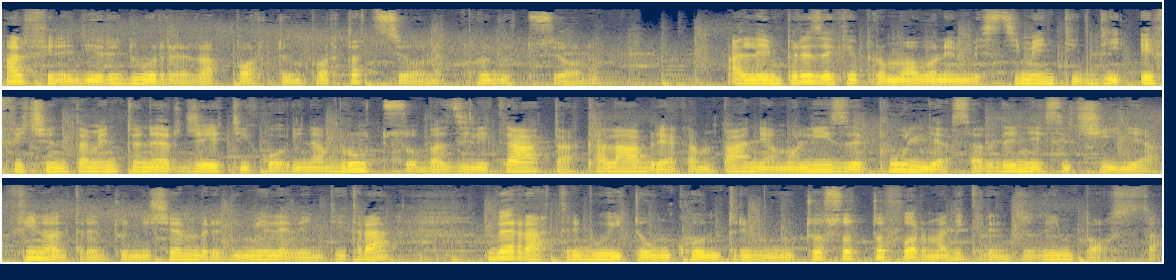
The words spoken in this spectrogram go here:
al fine di ridurre il rapporto importazione-produzione. Alle imprese che promuovono investimenti di efficientamento energetico in Abruzzo, Basilicata, Calabria, Campania, Molise, Puglia, Sardegna e Sicilia fino al 31 dicembre 2023 verrà attribuito un contributo sotto forma di credito d'imposta,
